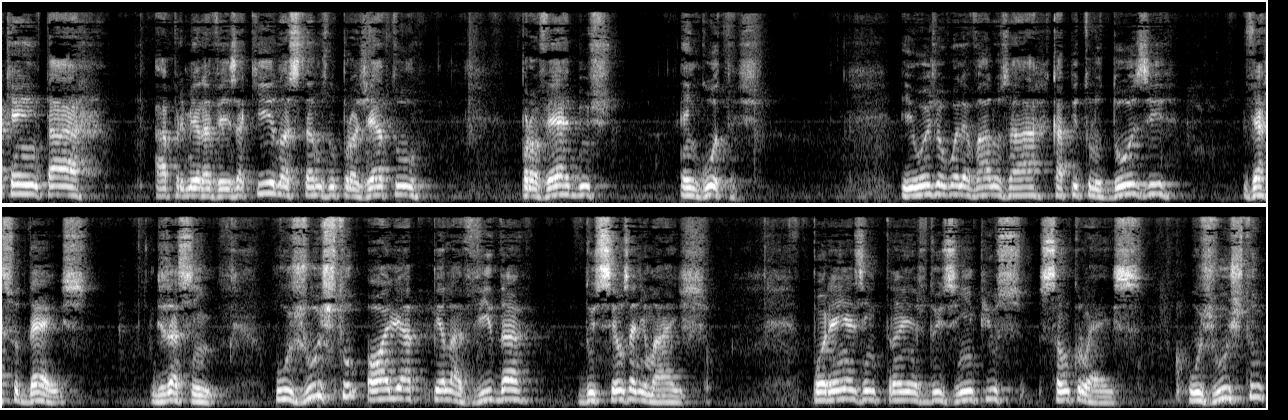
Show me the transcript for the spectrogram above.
quem está a primeira vez aqui, nós estamos no projeto Provérbios em Gotas. E hoje eu vou levá-los a capítulo 12, verso 10. Diz assim: O justo olha pela vida dos seus animais, porém as entranhas dos ímpios são cruéis. O justo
